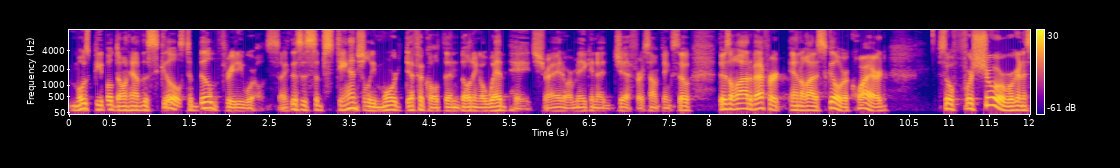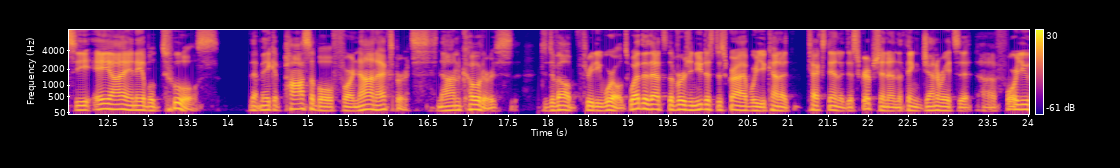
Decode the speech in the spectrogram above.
Most people don't have the skills to build 3D worlds. Like this is substantially more difficult than building a web page, right? Or making a GIF or something. So there's a lot of effort and a lot of skill required. So for sure, we're going to see AI enabled tools that make it possible for non experts, non coders, to develop 3D worlds, whether that's the version you just described where you kind of text in a description and the thing generates it uh, for you,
